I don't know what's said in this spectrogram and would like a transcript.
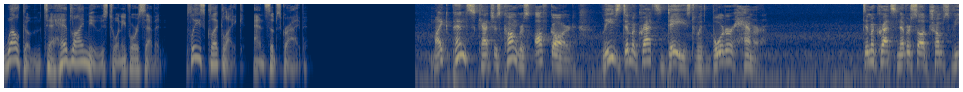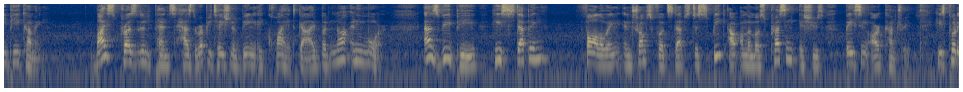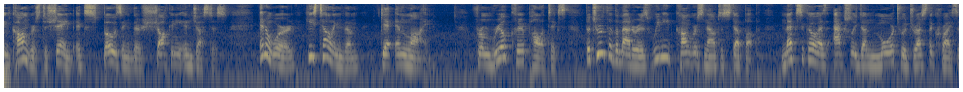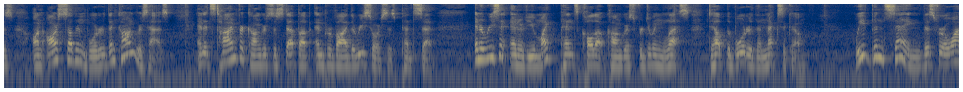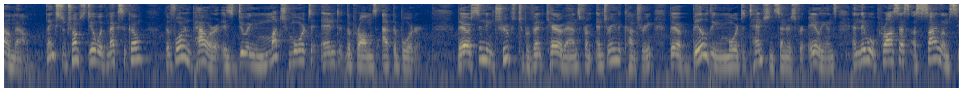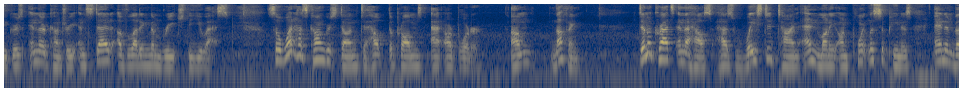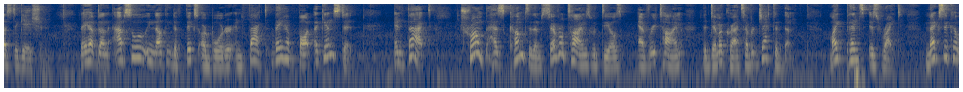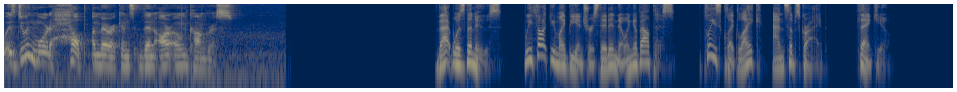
Welcome to Headline News 24 7. Please click like and subscribe. Mike Pence catches Congress off guard, leaves Democrats dazed with border hammer. Democrats never saw Trump's VP coming. Vice President Pence has the reputation of being a quiet guy, but not anymore. As VP, he's stepping following in Trump's footsteps to speak out on the most pressing issues facing our country. He's putting Congress to shame, exposing their shocking injustice. In a word, he's telling them, get in line. From Real Clear Politics, the truth of the matter is we need Congress now to step up. Mexico has actually done more to address the crisis on our southern border than Congress has. And it's time for Congress to step up and provide the resources, Pence said. In a recent interview, Mike Pence called out Congress for doing less to help the border than Mexico. We've been saying this for a while now. Thanks to Trump's deal with Mexico, the foreign power is doing much more to end the problems at the border. They are sending troops to prevent caravans from entering the country, they are building more detention centers for aliens, and they will process asylum seekers in their country instead of letting them reach the US. So, what has Congress done to help the problems at our border? Um, Nothing. Democrats in the House has wasted time and money on pointless subpoenas and investigation. They have done absolutely nothing to fix our border. In fact, they have fought against it. In fact, Trump has come to them several times with deals every time the Democrats have rejected them. Mike Pence is right. Mexico is doing more to help Americans than our own Congress. That was the news. We thought you might be interested in knowing about this. Please click like and subscribe. Thank you.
